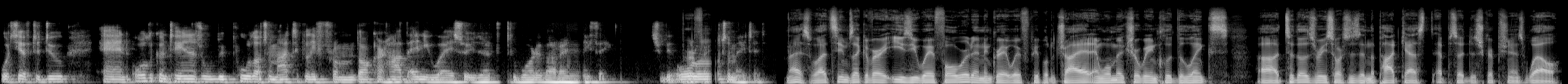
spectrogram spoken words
what you have to do, and all the containers will be pulled automatically from Docker Hub anyway, so you don't have to worry about anything. It should be all Perfect. automated. Nice. Well, that seems like a very easy way forward and a great way for people to try it. And we'll make sure we include the links uh, to those resources in the podcast episode description as well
